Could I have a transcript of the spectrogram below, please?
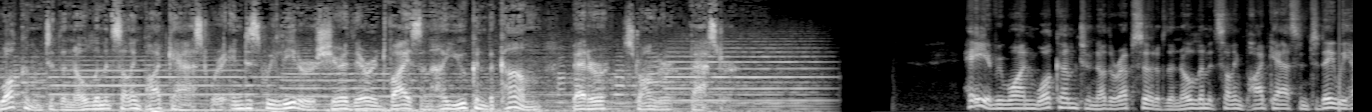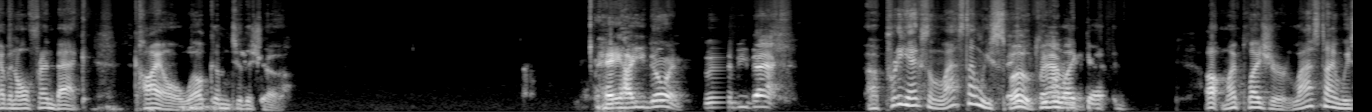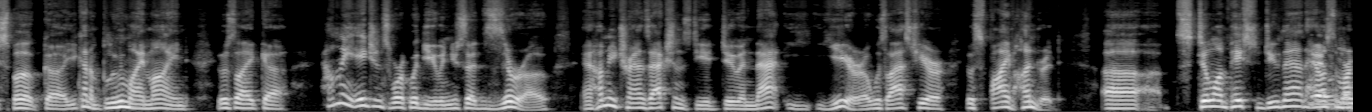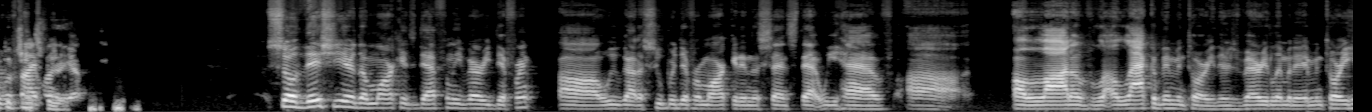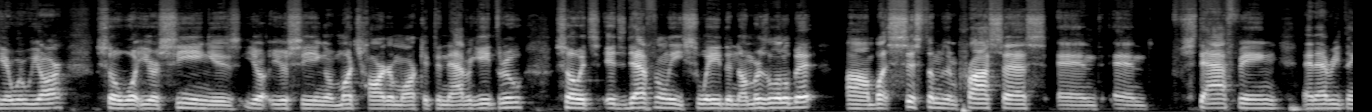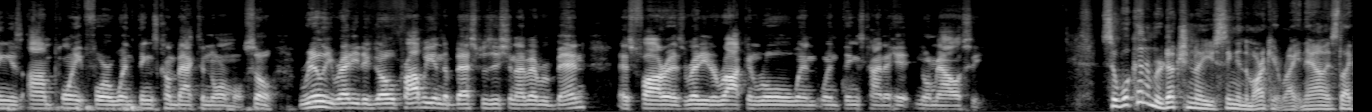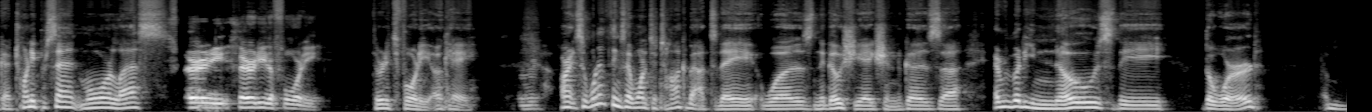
Welcome to the No Limit Selling Podcast, where industry leaders share their advice on how you can become better, stronger, faster. Hey everyone, welcome to another episode of the No Limit Selling Podcast. And today we have an old friend back. Kyle, welcome to the show. Hey, how you doing? Good to be back. Uh, pretty excellent. Last time we spoke, you, you were like, uh, Oh, my pleasure. Last time we spoke, uh, you kind of blew my mind. It was like, uh, how many agents work with you? And you said zero. And how many transactions do you do in that year? It was last year, it was 500. Uh, still on pace to do that? How's the market changed for you? Yeah. So this year, the market's definitely very different. Uh, we've got a super different market in the sense that we have uh, a lot of a lack of inventory. There's very limited inventory here where we are. So what you're seeing is you're, you're seeing a much harder market to navigate through. So it's it's definitely swayed the numbers a little bit. Um, but systems and process and and staffing and everything is on point for when things come back to normal. So really ready to go, probably in the best position I've ever been as far as ready to rock and roll when when things kind of hit normalcy. So what kind of reduction are you seeing in the market right now? Is like a 20% more or less? 30, 30 to 40. 30 to 40. Okay. Mm-hmm. All right. So one of the things I wanted to talk about today was negotiation because uh, everybody knows the the word,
